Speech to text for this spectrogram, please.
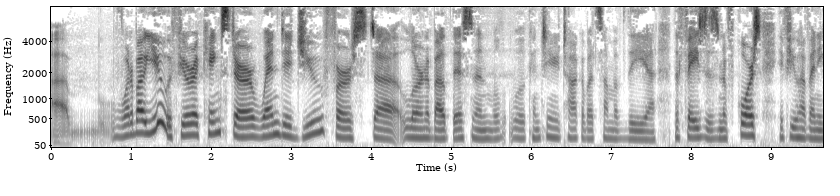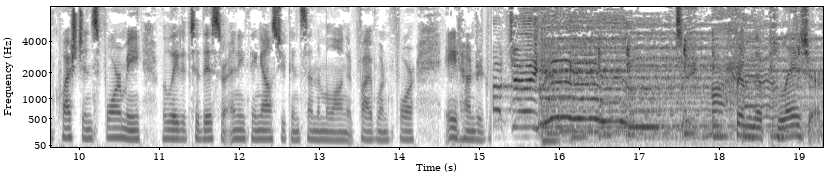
Uh, what about you? If you're a Kinkster, when did you first uh, learn about this? And we'll, we'll continue to talk about some of the uh, the phases. And of course, if you have any questions for me related to this or anything else, you can send them along at 514-800. From the pleasure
